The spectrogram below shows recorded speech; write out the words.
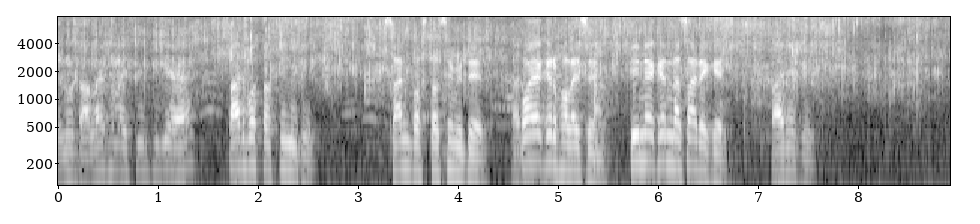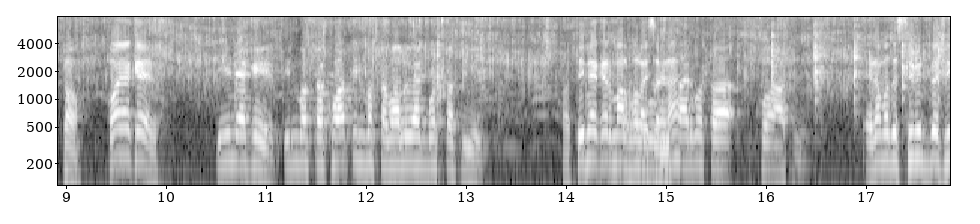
এগুলো ডালাই ফেলাইছি চার বস্তা সিমেন্টের। চান বস্তা সিমেন্টের। কয়েকের ফেলাইছেন? তিন একের না চার একের? চার একের। কয়েকের তিন একের। তিন বস্তা খোয়া তিন বস্তা বালু এক বস্তা সিমেন্ট। ও, তিন একের মাল ফেলাইছেন না? চার বস্তা খোয়া আছে। এর মধ্যে সিমেন্ট বেশি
